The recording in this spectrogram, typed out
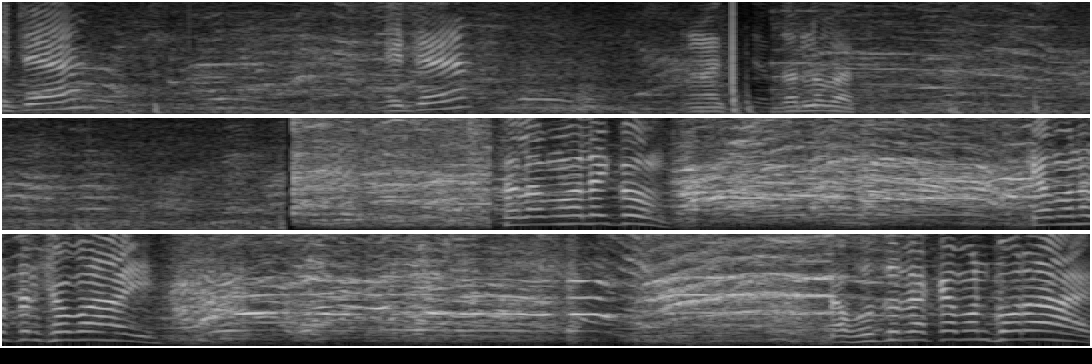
এটা? এটা? আচ্ছা ধন্যবাদ। আসসালামু আলাইকুম। কেমন আছেন সবাই? তা হুজুররা কেমন পড়ায়?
